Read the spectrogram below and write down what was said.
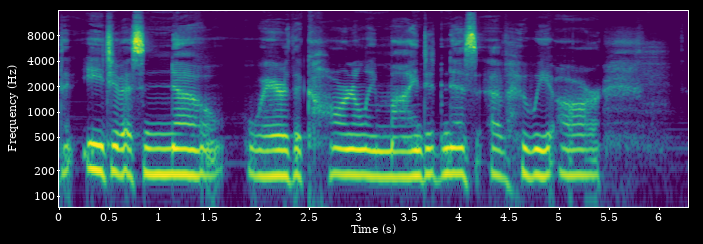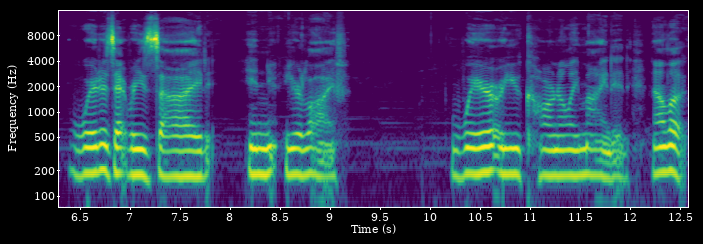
that each of us know where the carnally mindedness of who we are where does that reside in your life? Where are you carnally minded? Now look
